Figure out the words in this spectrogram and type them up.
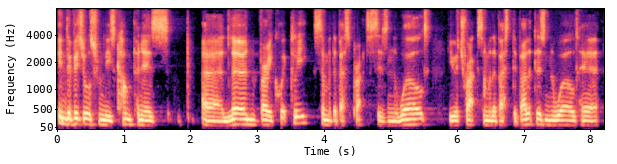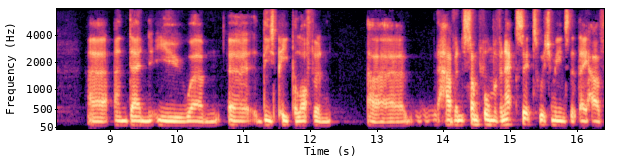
individuals from these companies uh, learn very quickly some of the best practices in the world. You attract some of the best developers in the world here, uh, and then you um, uh, these people often uh, have an, some form of an exit, which means that they have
